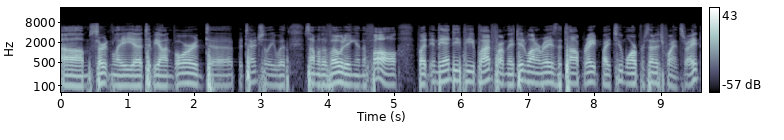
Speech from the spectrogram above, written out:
um, certainly uh, to be on board uh, potentially with some of the voting in the fall. But in the NDP platform, they did want to raise the top rate by two more percentage points, right?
